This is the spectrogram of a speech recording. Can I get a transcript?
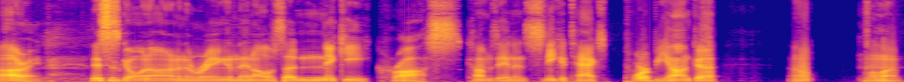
All right. This is going on in the ring, and then all of a sudden, Nikki Cross comes in and sneak attacks poor Bianca. Oh, hold on.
